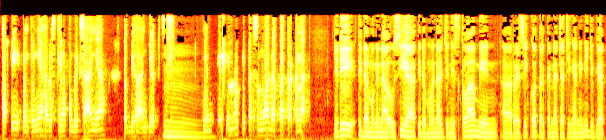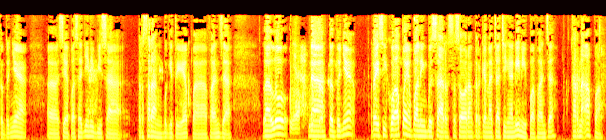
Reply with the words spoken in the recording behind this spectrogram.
tapi tentunya harus dengan pemeriksaan yang lebih lanjut mm. intinya kita semua dapat terkena jadi tidak mengenal usia, tidak mengenal jenis kelamin, uh, resiko terkena cacingan ini juga tentunya uh, siapa saja ini bisa terserang begitu ya Pak Fanza. Lalu, ya, nah tentunya resiko apa yang paling besar seseorang terkena cacingan ini, Pak Fanza? Karena apa?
